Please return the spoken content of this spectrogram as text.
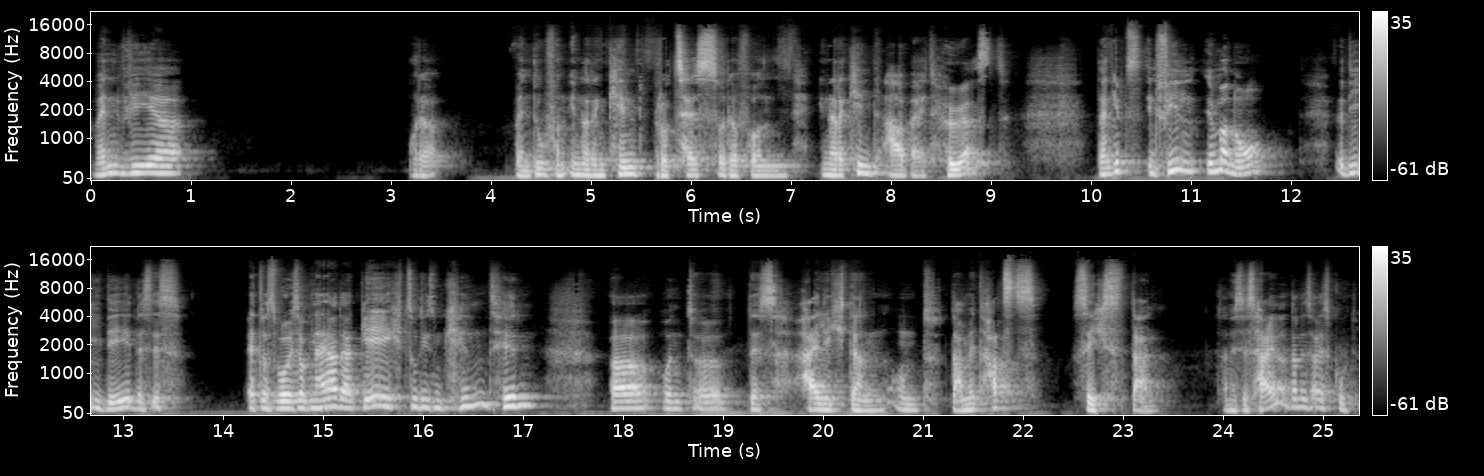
Wenn wir oder wenn du von inneren Kindprozess oder von innerer Kindarbeit hörst, dann gibt's in vielen immer noch die Idee, das ist etwas, wo ich sage, naja, da gehe ich zu diesem Kind hin äh, und äh, das heile ich dann und damit hat's sich's dann. Dann ist es heil und dann ist alles gut.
